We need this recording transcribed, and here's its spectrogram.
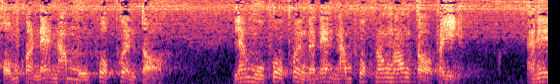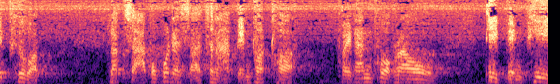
ผมก็แนะนำหมู่พวกเพื่อนต่อ แล้วหมู่พวกเพื่อนก็แนะนำพวกน้องๆต่อไปอีก อันนี้เพื่อแบบรักษาพระพุทธศาสนาเป็นทอดๆเพราะนั้นพวกเราที่เป็นพี่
